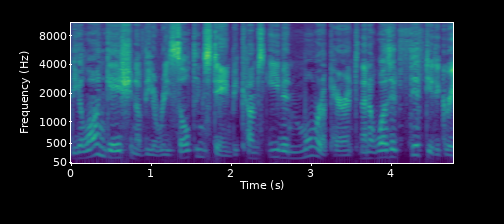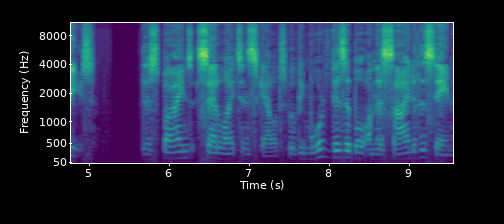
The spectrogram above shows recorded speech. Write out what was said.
the elongation of the resulting stain becomes even more apparent than it was at 50 degrees. The spines, satellites, and scallops will be more visible on the side of the stain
